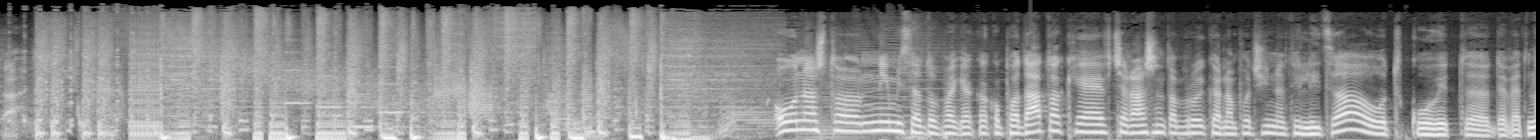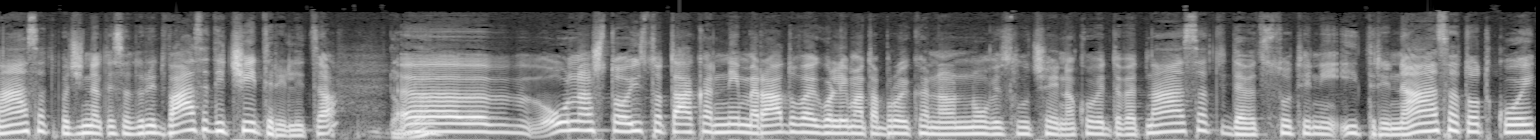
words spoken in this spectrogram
да. Она што не ми се допаѓа како податок е вчерашната бројка на починати лица од COVID-19. Починати се дури 24 лица. Е, она што исто така не ме радува е големата бројка на нови случаи на COVID-19, 913, од кои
